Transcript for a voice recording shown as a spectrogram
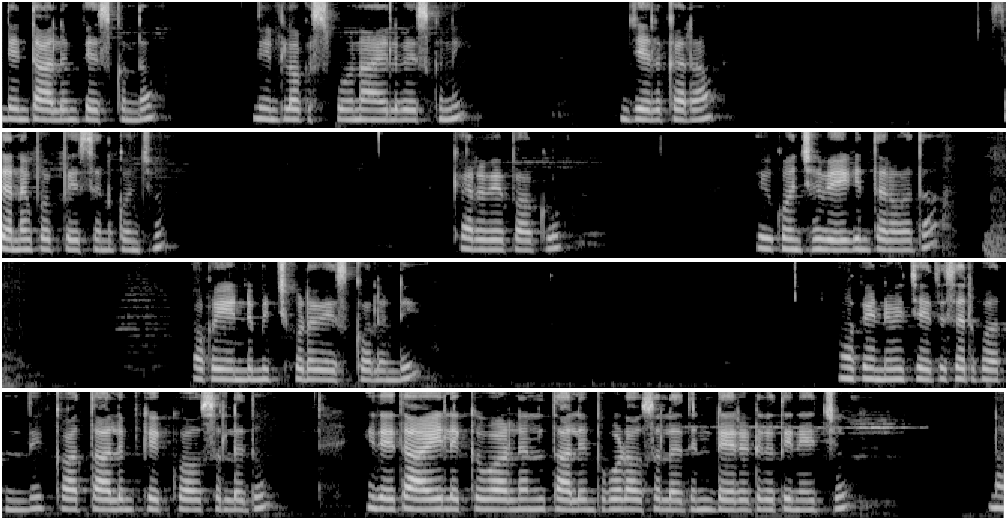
దీన్ని తాలింపు వేసుకుందాం. దీంట్లో ఒక స్పూన్ ఆయిల్ వేసుకుని జీలకర్ర శనగపప్పు వేసాను కొంచెం కరివేపాకు. ఇవి కొంచెం వేగిన తర్వాత ఒక ఎండుమిర్చి కూడా వేసుకోవాలండి. ఒక ఎండుమిర్చి అయితే సరిపోతుంది. కా తాలింపుకి ఎక్కువ అవసరం లేదు. ఇదైతే ఆయిల్ ఎక్కువ వాడిన తాలింపు కూడా అవసరం లేదండి. డైరెక్ట్గా తినేయచ్చు. నా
